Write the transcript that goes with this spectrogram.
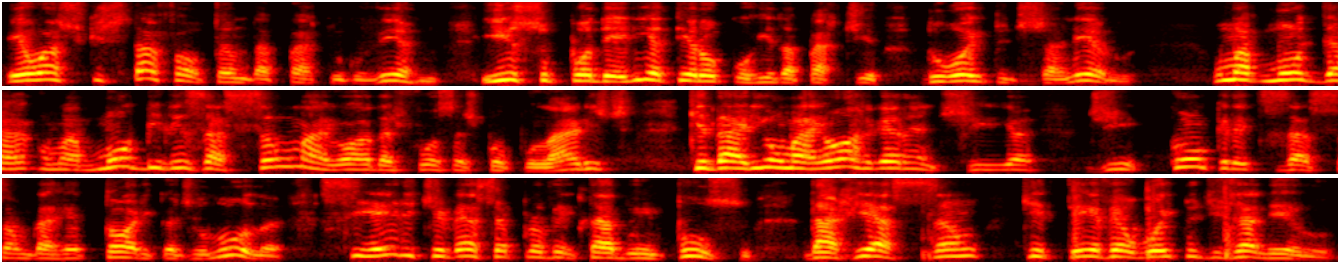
eu acho que está faltando da parte do governo, e isso poderia ter ocorrido a partir do 8 de janeiro, uma, uma mobilização maior das forças populares, que daria uma maior garantia de concretização da retórica de Lula se ele tivesse aproveitado o impulso da reação que teve ao 8 de janeiro.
